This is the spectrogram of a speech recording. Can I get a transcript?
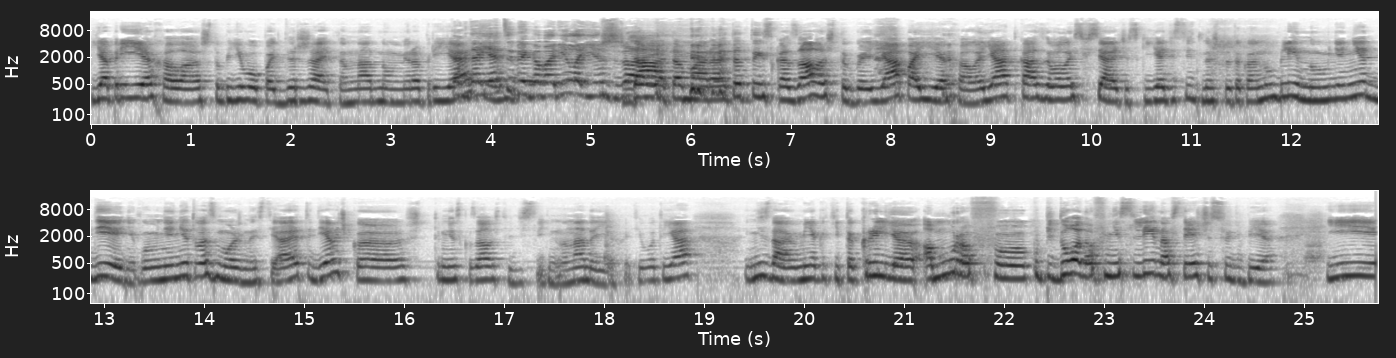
Я приехала, чтобы его поддержать там на одном мероприятии. Когда я тебе говорила, езжай. Да, Тамара, это ты сказала, чтобы я поехала. Я отказывалась всячески. Я действительно что такое, ну блин, ну у меня нет денег, у меня нет возможности. А эта девочка, ты мне сказала, что действительно надо ехать. И вот я, не знаю, у меня какие-то крылья амуров, э, купидонов несли навстречу судьбе. И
